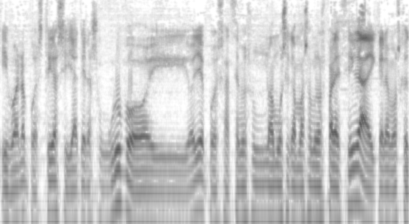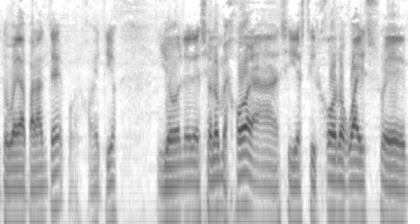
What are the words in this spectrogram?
Y bueno, pues tío, si ya tienes un grupo y oye, pues hacemos una música más o menos parecida y queremos que tú vaya para adelante, pues joder, tío, yo le deseo lo mejor a si Steel Horror o Wise eh,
